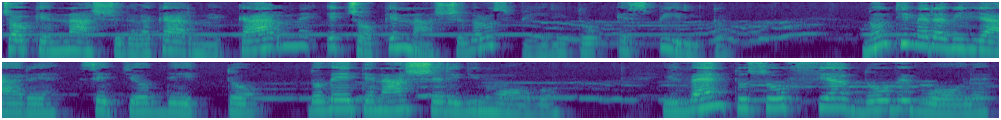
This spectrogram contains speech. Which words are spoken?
Ciò che nasce dalla carne è carne e ciò che nasce dallo spirito è spirito. Non ti meravigliare se ti ho detto dovete nascere di nuovo. Il vento soffia dove vuole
